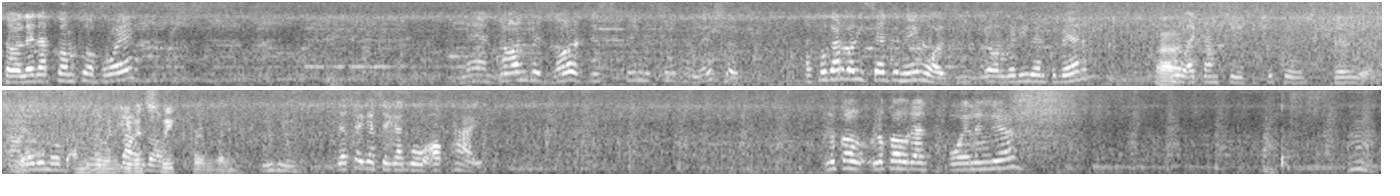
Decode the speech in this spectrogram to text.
So let that come to a boil. Man, John Dessert, this thing is so delicious. I forgot what he said the name was. He already went to bed? no, Uh, I can't see it. It's too. There. Uh, yeah. a little more I'm no, doing down, even down. sweep for everybody. Mm-hmm. That's why I say I go up high. Look how look how that's boiling there. Mm.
